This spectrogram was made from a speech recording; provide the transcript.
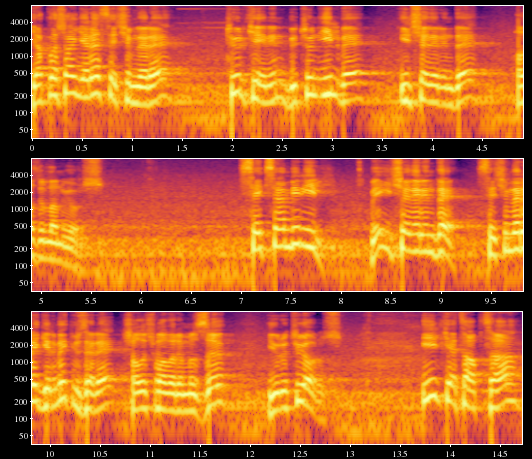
yaklaşan yerel seçimlere Türkiye'nin bütün il ve ilçelerinde hazırlanıyoruz. 81 il ve ilçelerinde seçimlere girmek üzere çalışmalarımızı yürütüyoruz. İlk etapta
